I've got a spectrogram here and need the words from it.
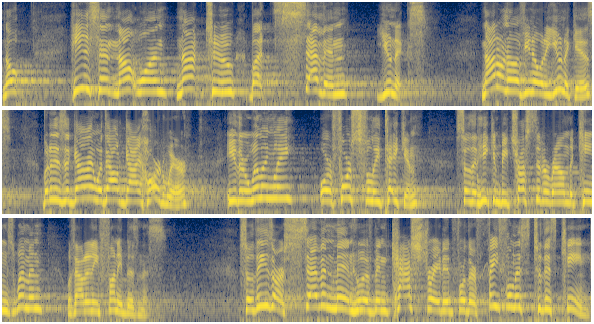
Nope. He sent not one, not two, but seven eunuchs. Now, I don't know if you know what a eunuch is, but it is a guy without guy hardware, either willingly or forcefully taken, so that he can be trusted around the king's women without any funny business. So these are seven men who have been castrated for their faithfulness to this king.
